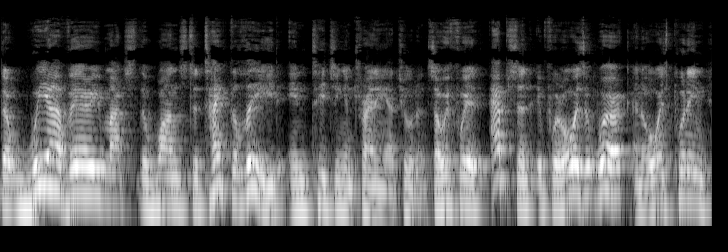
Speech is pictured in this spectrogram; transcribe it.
that we are very much the ones to take the lead in teaching and training our children. So if we're absent, if we're always at work and always putting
